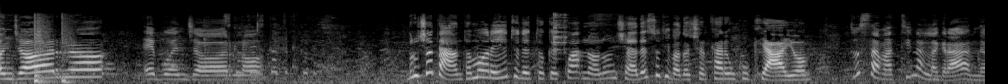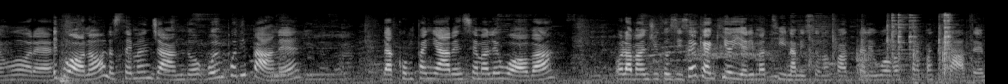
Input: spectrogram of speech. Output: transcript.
Buongiorno e buongiorno. Brucia tanto, amore, io ti ho detto che qua... No, non c'è, adesso ti vado a cercare un cucchiaio. Tu stamattina alla grande, amore. È buono? Lo stai mangiando? Vuoi un po' di pane? Da accompagnare insieme alle uova? O la mangi così? Sai che anch'io ieri mattina mi sono fatte le uova strapazzate.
